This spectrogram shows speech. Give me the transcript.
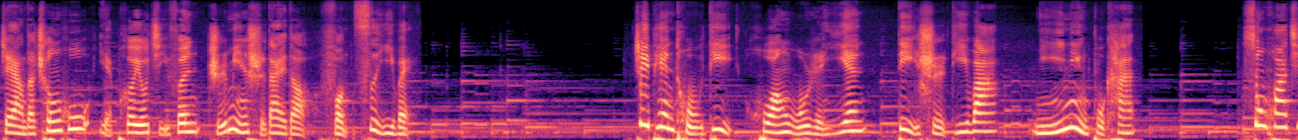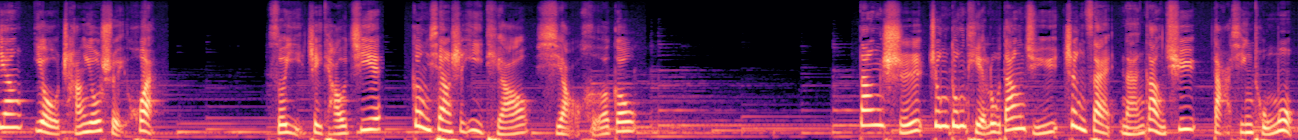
这样的称呼也颇有几分殖民时代的讽刺意味。这片土地荒无人烟。地势低洼，泥泞不堪，松花江又常有水患，所以这条街更像是一条小河沟。当时中东铁路当局正在南岗区大兴土木，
